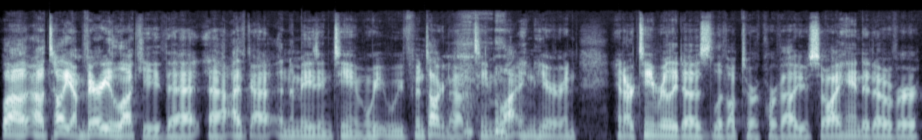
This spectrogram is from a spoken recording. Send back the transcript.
Well, I'll tell you, I'm very lucky that uh, I've got an amazing team. We, we've been talking about a team a lot in here, and and our team really does live up to our core values. So I handed over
